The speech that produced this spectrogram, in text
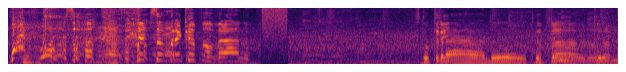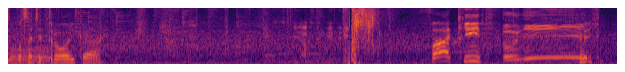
som, som prekopol bránu. Doprava, dole. Doprava. To dole, je v podstate trojka. Fuck it. To nie.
